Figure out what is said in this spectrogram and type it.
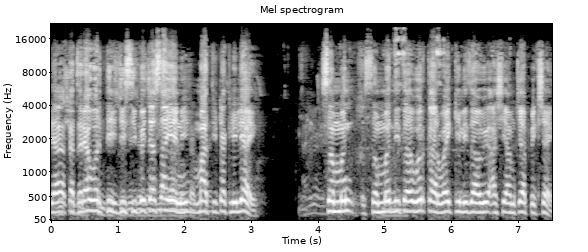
त्या कचऱ्यावरती जीसीपीच्या साह्याने माती टाकलेली आहे. संबंध संबंधितावर कारवाई केली जावी अशी आमची अपेक्षा आहे.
